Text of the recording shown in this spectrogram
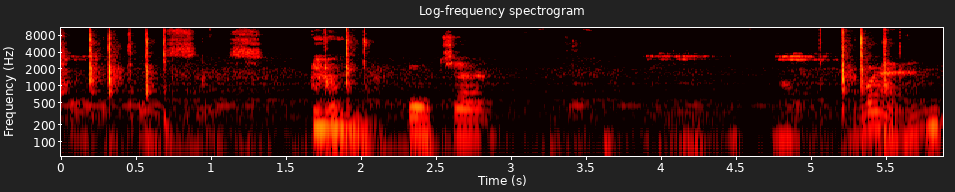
So this is future. Now when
